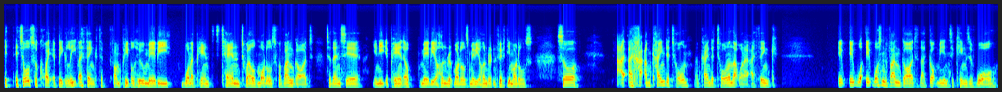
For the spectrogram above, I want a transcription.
it, it's also quite a big leap, I think, to, from people who maybe want to paint 10, 12 models for Vanguard to then say, you need to paint up maybe 100 models, maybe 150 models. So I, I am kind of torn. I'm kind of torn on that one. I, I think it it it wasn't Vanguard that got me into Kings of War.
